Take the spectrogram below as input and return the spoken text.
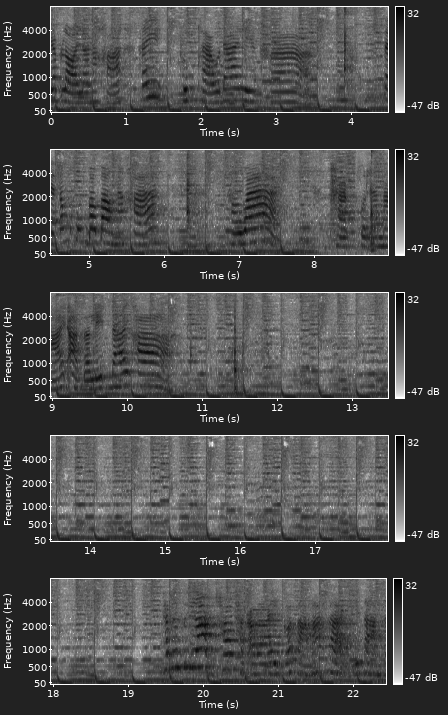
รียบร้อยแล้วนะคะ ให้คลุกเคล้าได้เลยค่ะ แต่ต้องคลุกเบาๆนะคะ เพราะว่าผักผลไม้อาจจะเล็กได้ค่ะถ้าเพื่อนๆชอบผักอะไรก็สามารถใส่ได้ตามใจ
